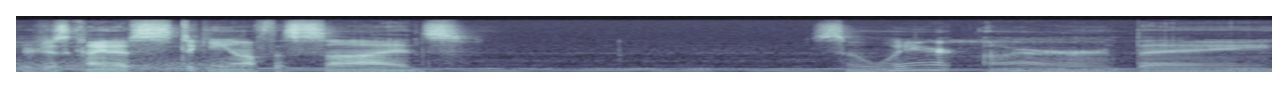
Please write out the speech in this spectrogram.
They're just kind of sticking off the sides. So where are they?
